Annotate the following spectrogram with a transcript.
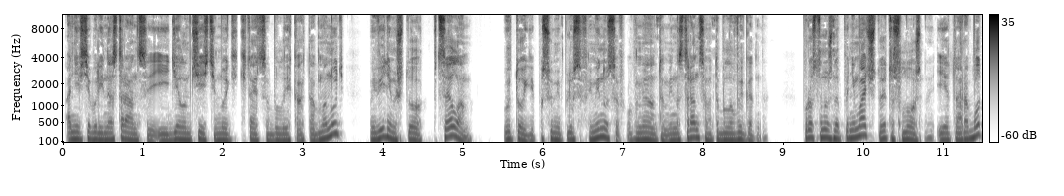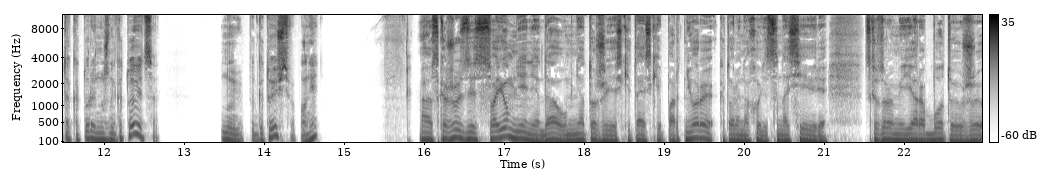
они все были иностранцы, и делом чести многих китайцев было их как-то обмануть, мы видим, что в целом, в итоге, по сумме плюсов и минусов, упомянутым иностранцам это было выгодно. Просто нужно понимать, что это сложно, и это работа, к которой нужно готовиться, ну, и подготовившись, выполнять. А, Скажу здесь свое мнение, да, у меня тоже есть китайские партнеры, которые находятся на севере, с которыми я работаю уже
